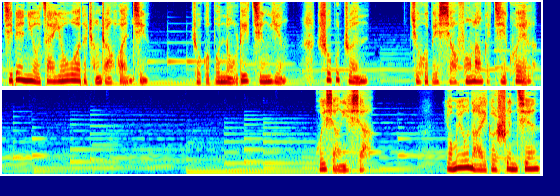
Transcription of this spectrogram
即便你有再优渥的成长环境，如果不努力经营，说不准就会被小风浪给击溃了。回想一下，有没有哪一个瞬间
